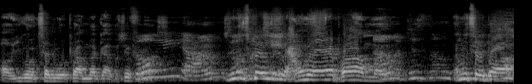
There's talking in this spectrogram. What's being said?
Oh, you gonna tell me what problem I got with your friends? ahead. I don't. This is crazy. I don't have a problem. I just don't Let me tell you about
